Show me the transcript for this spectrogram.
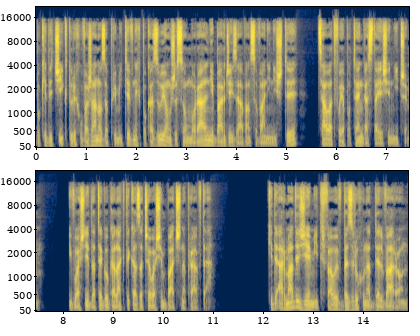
bo kiedy ci, których uważano za prymitywnych, pokazują, że są moralnie bardziej zaawansowani niż ty, cała twoja potęga staje się niczym. I właśnie dlatego galaktyka zaczęła się bać naprawdę. Kiedy armady Ziemi trwały w bezruchu nad Delvaron,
